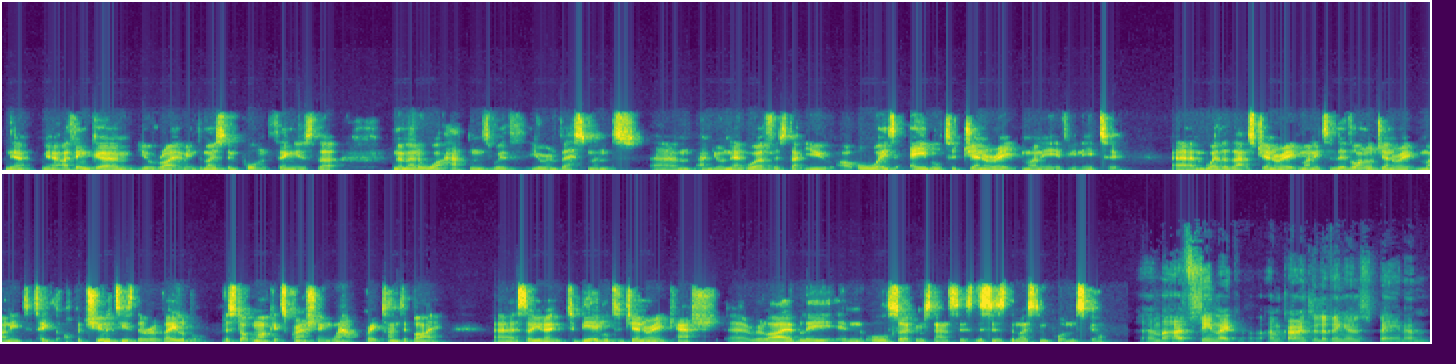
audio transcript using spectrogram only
yeah, yeah. I think um, you're right. I mean, the most important thing is that no matter what happens with your investments um, and your net worth, is that you are always able to generate money if you need to. Um, whether that's generate money to live on or generate money to take the opportunities that are available. The stock market's crashing. Wow, great time to buy. Uh, so, you know, to be able to generate cash uh, reliably in all circumstances, this is the most important skill. Um, I've seen, like, I'm currently living in Spain, and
